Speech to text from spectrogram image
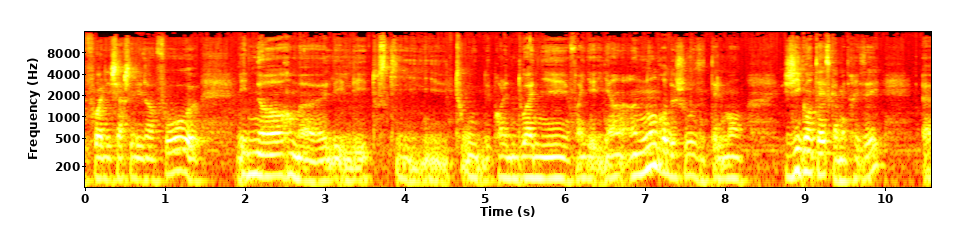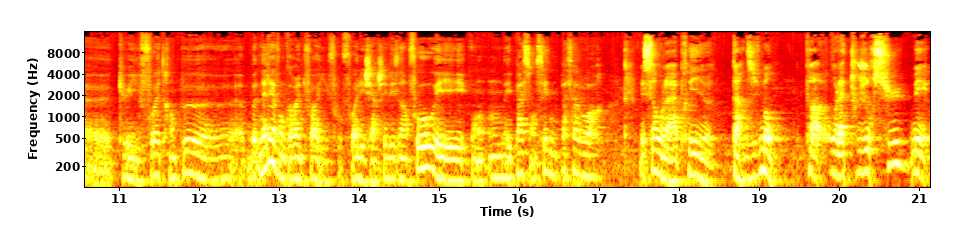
faut aller chercher des infos, euh, les normes, euh, les, les- tout ce qui, tout, les problèmes douaniers. Enfin, il y a, il y a un, un nombre de choses tellement gigantesques à maîtriser. euh, qu'il faut être un peu euh, bon élève encore une fois, il faut, faut aller chercher des infos et on n'est pas censé ne pas savoir. Mais ça, on l'a appris euh, tardivement. Enfin, on l'a toujours su, mais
